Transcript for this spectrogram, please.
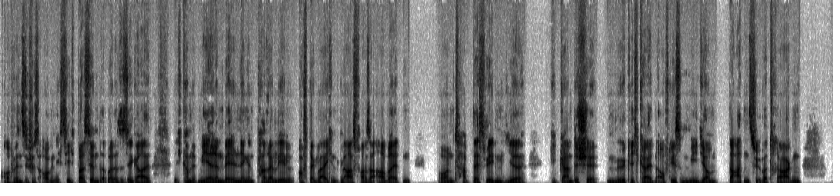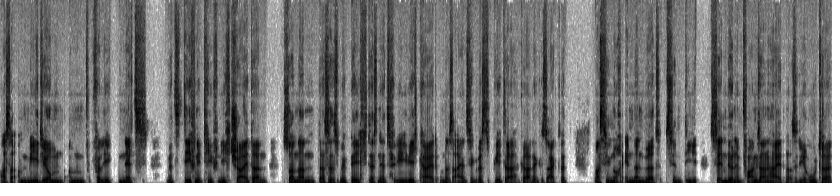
auch wenn sie fürs Auge nicht sichtbar sind, aber das ist egal. Ich kann mit mehreren Wellenlängen parallel auf der gleichen Glasfaser arbeiten und habe deswegen hier gigantische Möglichkeiten, auf diesem Medium Daten zu übertragen also am Medium, am verlegten Netz wird es definitiv nicht scheitern, sondern das ist wirklich das Netz für die Ewigkeit. Und das Einzige, was Peter gerade gesagt hat, was sich noch ändern wird, sind die Sende- und Empfangseinheiten, also die Router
